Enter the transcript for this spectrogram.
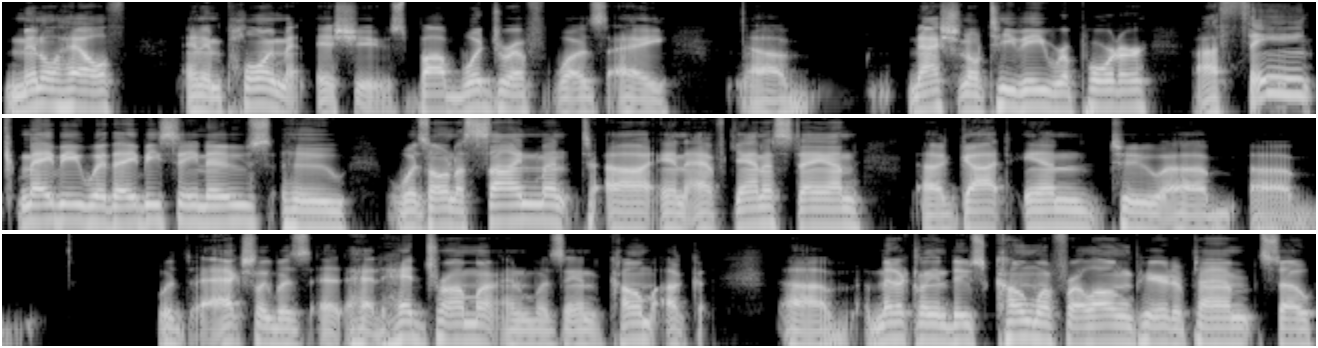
mental health, and employment issues. Bob Woodruff was a uh, national TV reporter, I think maybe with ABC News, who was on assignment uh, in Afghanistan, uh, got into uh, uh, was actually was uh, had head trauma and was in coma. Medically induced coma for a long period of time. So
